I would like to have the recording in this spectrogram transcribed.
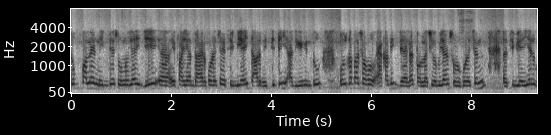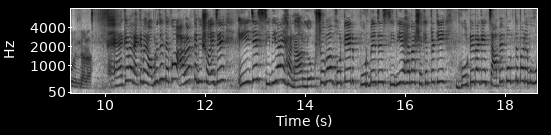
লোকপালের নির্দেশ অনুযায়ী যে এফআইআর দায়ের করেছে সিবিআই, তার ভিত্তিতেই আজকে কিন্তু কলকাতা সহ একাধিক জায়গায় তল্লাশি অভিযান শুরু করেছেন সিবিআই এর গোয়েন্দারা। একেবারে একেবারে। অবরোধী দেখো আরও একটা বিষয় যে এই যে সিবিআই হানা, লোকসভা ভোটের পূর্বে যে সিবিআই হানা, সেক্ষেত্রে কি ভোটের আগে চাপে পড়তে পারে বহু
